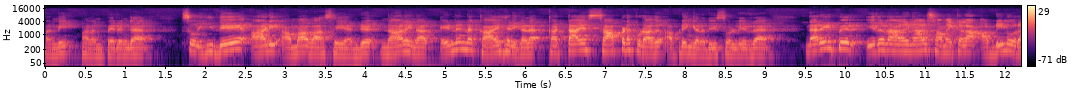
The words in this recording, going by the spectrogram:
பண்ணி பலன் பெறுங்க. ஸோ இதே ஆடி அமாவாசை அன்று நாளை நாள் என்னென்ன காய்கறிகளை கட்டாயம் சாப்பிடக்கூடாது அப்படிங்கிறதையும் சொல்லிடுறேன். நிறைய பேர் இதை நாளை நாள் சமைக்கலாம் அப்படின்னு ஒரு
